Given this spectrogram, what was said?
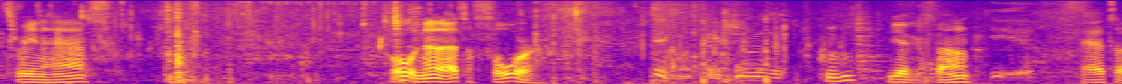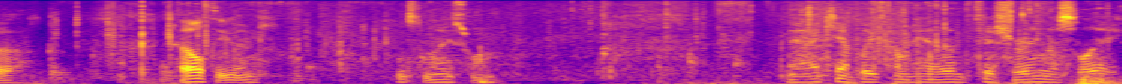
Three and a half. Oh no, that's a four. Take my picture with it. hmm You have your phone? Yeah. Yeah, that's a healthy one. It's a nice one. Man, I can't believe how many of them fish are in this lake.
